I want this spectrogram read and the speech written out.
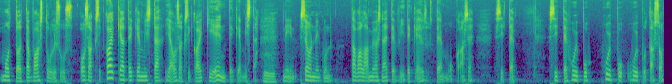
motto, että vastuullisuus osaksi kaikkea tekemistä ja osaksi kaikkien tekemistä. Mm. Niin se on niin kuin tavallaan myös näiden viitekehysten mukaan se sitten, sitten huippu, huippu, huipputaso.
